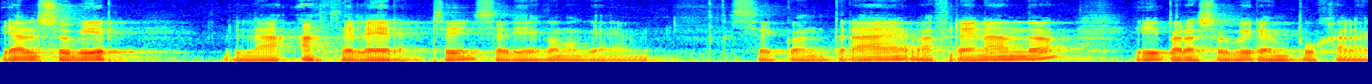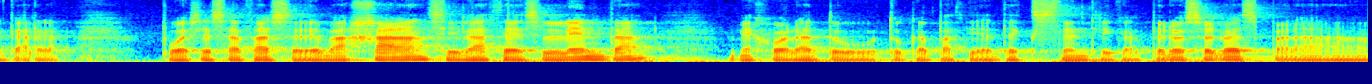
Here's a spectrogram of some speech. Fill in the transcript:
y al subir la aceleran, ¿sí? Sería como que se contrae, va frenando y para subir empuja la carga. Pues esa fase de bajada, si la haces lenta, mejora tu, tu capacidad excéntrica, pero solo es para...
